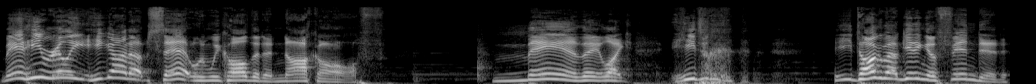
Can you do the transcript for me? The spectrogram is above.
Man, he really he got upset when we called it a knockoff man, they like he t- he talked about getting offended.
